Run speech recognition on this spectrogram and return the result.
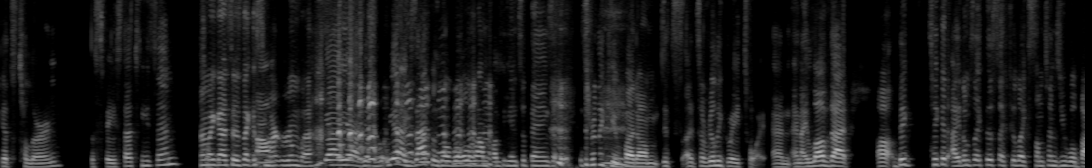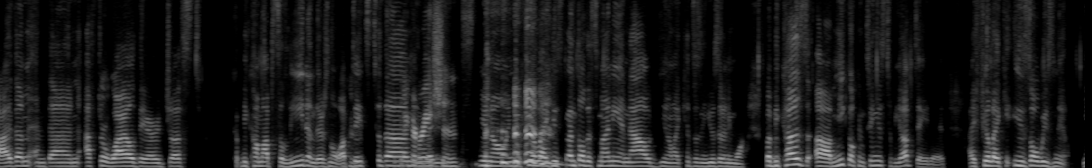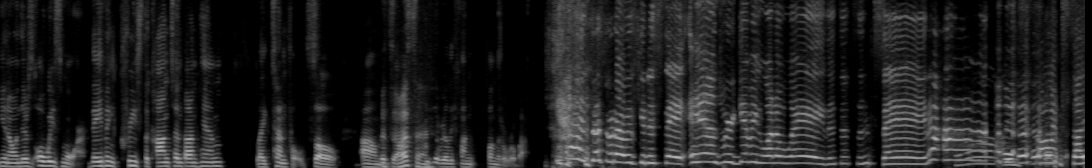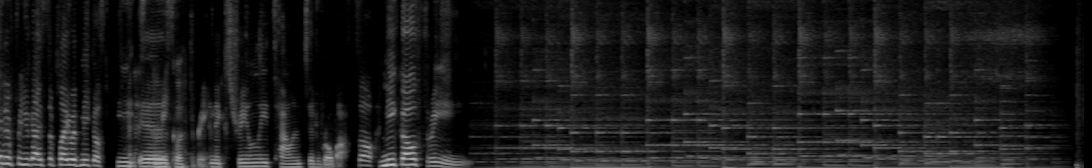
gets to learn the space that he's in. Oh my God! So it's like a um, smart Roomba. yeah, yeah, yeah, exactly. He'll roll around, bumping into things. It's really cute, but um, it's it's a really great toy, and and I love that. Uh, big ticket items like this, I feel like sometimes you will buy them and then after a while they're just become obsolete and there's no mm-hmm. updates to them. Decorations. Then, you know, and you feel like you spent all this money and now, you know, my kid doesn't use it anymore. But because uh, Miko continues to be updated, I feel like he's always new, you know, and there's always more. They've increased the content on him like tenfold. So um, that's awesome. He's a really fun, fun little robot. Yes, that's what I was gonna say. And we're giving one away. This is insane. oh, I'm so excited for you guys to play with Miko. He is Miko 3, an extremely talented robot. So Miko 3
